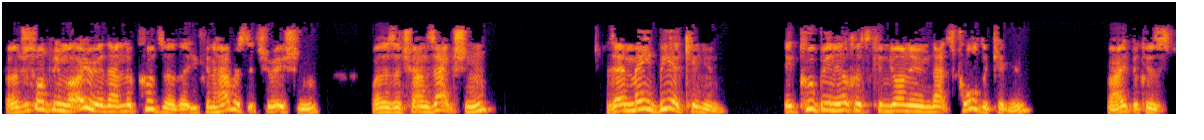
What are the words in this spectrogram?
But I just want to be more that Nakudza, that you can have a situation where there's a transaction there may be a kinyan. It could be an ilchas kinyonim that's called a kinyan, right? Because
